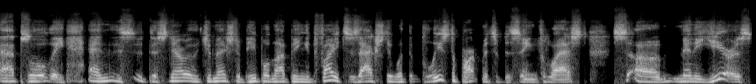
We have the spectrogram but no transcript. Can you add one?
Absolutely. And this, the scenario that you mentioned of people not being in fights is actually what the police departments have been seeing for the last uh, many years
